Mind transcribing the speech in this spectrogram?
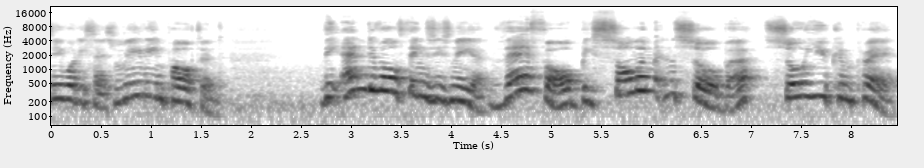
See what he says. Really important. The end of all things is near. Therefore, be solemn and sober so you can pray.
